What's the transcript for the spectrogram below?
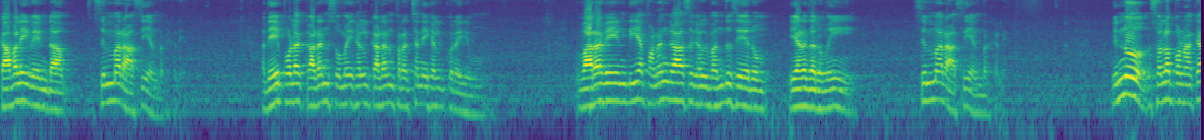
கவலை வேண்டாம் சிம்ம ராசி என்பர்களே. அதே போல கடன் சுமைகள் கடன் பிரச்சனைகள் குறையும். வரவேண்டிய பணங்காசுகள் வந்து சேரும் எனதருமை சிம்ம ராசி என்பர்களே. இன்னும் சொல்லப்போனாக்கா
